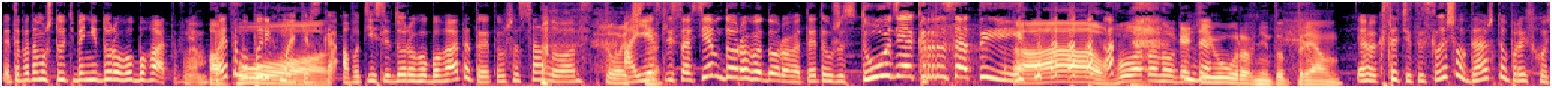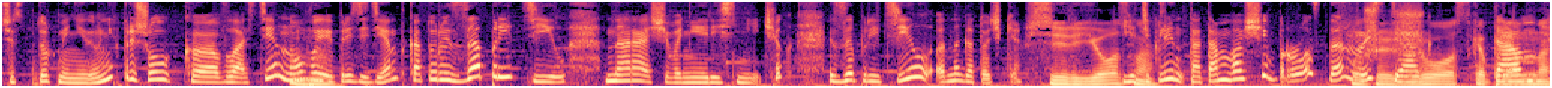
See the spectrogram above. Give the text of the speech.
Это потому, что у тебя недорого-богато в нем. А Поэтому парикмахерская. А вот если дорого-богато, то это уже салон. А если совсем дорого-дорого, то это уже студия красоты. А, вот оно, какие уровни тут прям. Э, Кстати, ты слышал, да, что происходит сейчас в Туркмении? У них пришел к власти новый президент, который запретил наращивание ресничек, запретил ноготочки. Серьезно. Етиклин, да там вообще просто Слушай, жестяк. жестко прям. Там на-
